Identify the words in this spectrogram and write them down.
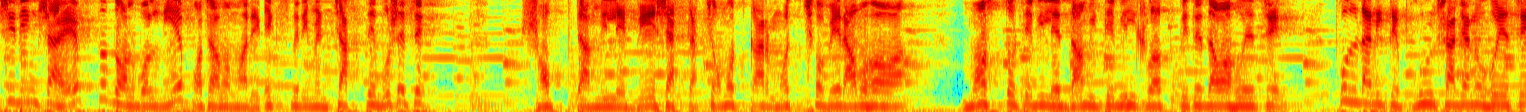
শিরিং সাহেব তো দলবল নিয়ে পচা মামার এক্সপেরিমেন্ট চাকতে বসেছে। সবটা মিলে বেশ একটা চমৎকার মচ্ছবের আবহাওয়া। মস্ত টেবিলে দামি টেবিল ক্লথ পেতে দেওয়া হয়েছে। ফুলদানিতে ফুল সাজানো হয়েছে।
